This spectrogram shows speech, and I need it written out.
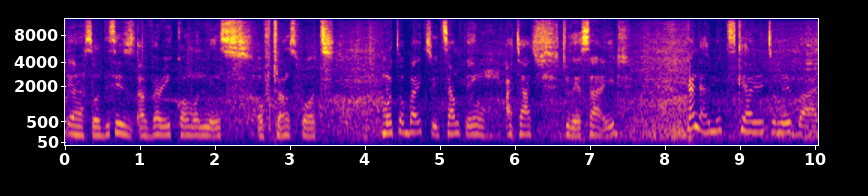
Yeah, so this is a very common means of transport. Motorbikes with something attached to the side. Kinda looks scary to me, but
